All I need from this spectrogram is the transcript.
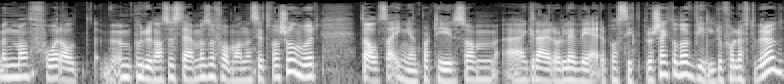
Men man får alt, pga. systemet så får man en situasjon hvor det altså er ingen partier som greier å levere på sitt prosjekt, og da vil du få løftebrudd.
